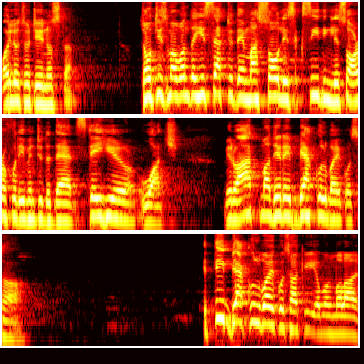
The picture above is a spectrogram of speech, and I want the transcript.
पहिलोचोटि हेर्नुहोस् त। चौतिसमा भन्छ he said to them my soul is exceedingly sorrowful even to the that stay here watch मेरो आत्मा धेरै व्याकुल भएको छ। यति व्याकुल भएको छ कि अब मलाई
